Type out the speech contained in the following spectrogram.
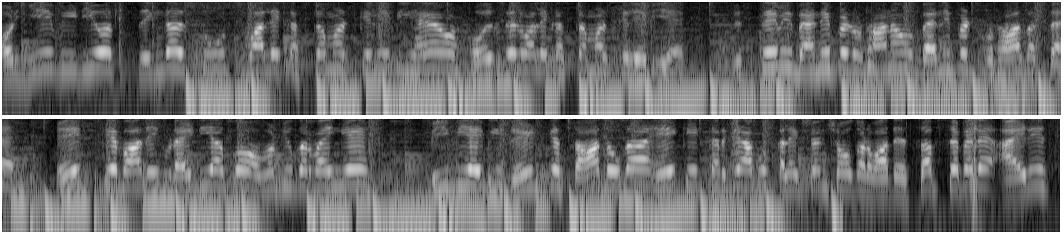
और ये वीडियो सिंगल सूट्स वाले कस्टमर्स के लिए भी है और होलसेल वाले कस्टमर्स के लिए भी है। जिसने भी बेनिफिट उठाना हो बेनिफिट उठा सकता है। एक के बाद एक वैरायटी आपको ओवरव्यू करवाएँगे। वीवीआईपी रेट्स के साथ होगा एक एक करके आपको कलेक्शन शो करवाते हैं सबसे पहले Iris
